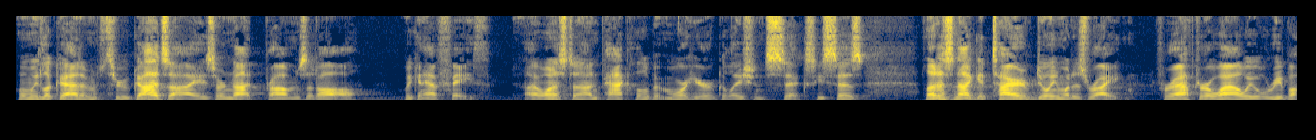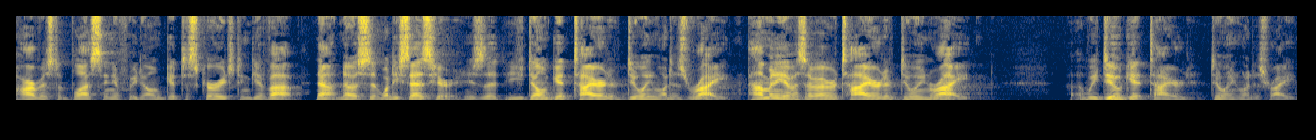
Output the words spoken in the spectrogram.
when we look at them through God's eyes, are not problems at all. We can have faith. I want us to unpack a little bit more here of Galatians 6. He says, Let us not get tired of doing what is right, for after a while we will reap a harvest of blessing if we don't get discouraged and give up. Now, notice what he says here is that you don't get tired of doing what is right. How many of us have ever tired of doing right? Uh, we do get tired doing what is right.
